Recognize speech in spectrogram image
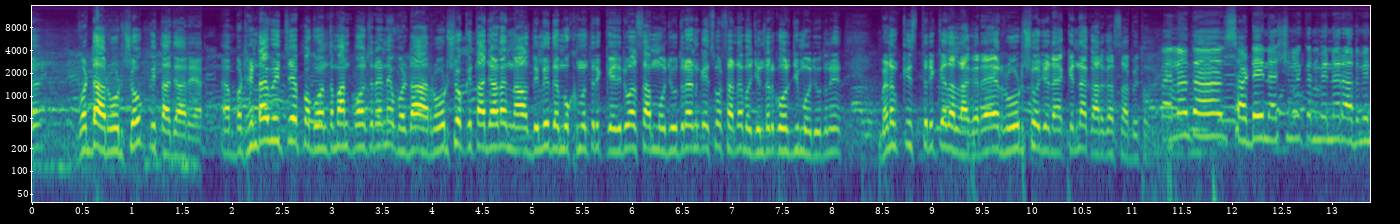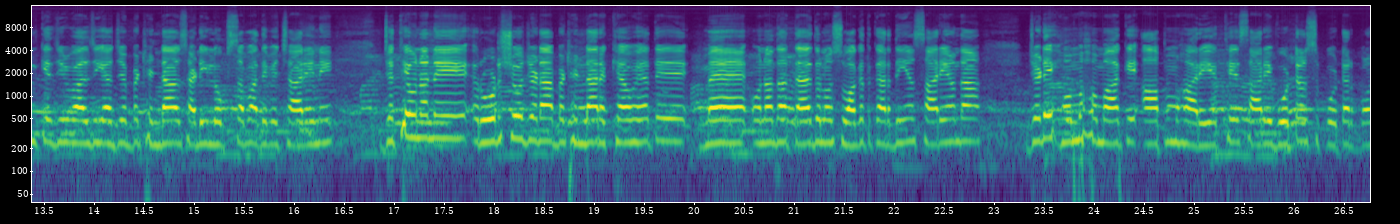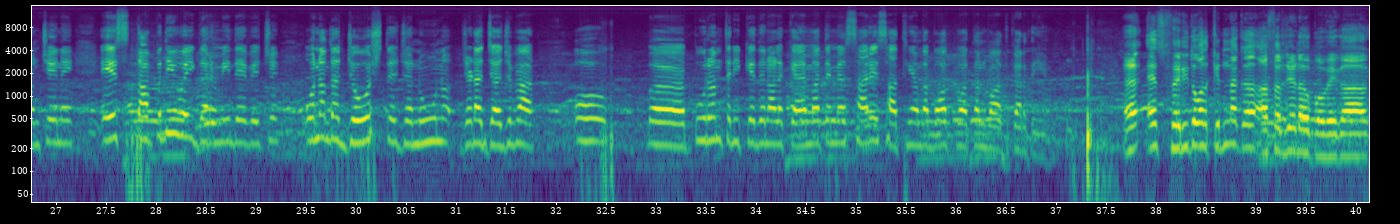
ਵੱਡਾ ਰੋਡ ਸ਼ੋਅ ਕੀਤਾ ਜਾ ਰਿਹਾ ਹੈ। ਬਠਿੰਡਾ ਵਿੱਚ ਭਗਵੰਤ ਮਾਨ ਪਹੁੰਚ ਰਹੇ ਨੇ, ਵੱਡਾ ਰੋਡ ਸ਼ੋਅ ਕੀਤਾ ਜਾਣਾ ਨਾਲ ਦਿੱਲੀ ਦੇ ਮੁੱਖ ਮੰਤਰੀ ਕੇਜਰੀਵਾਲ ਸਾਹਿਬ ਮੌਜੂਦ ਰਹਿਣਗੇ। ਇਸ ਵਾਰ ਸਾਡੇ ਬਲਜਿੰਦਰ ਕੌਰ ਜੀ ਮੌਜੂਦ ਨੇ। ਮੈਡਮ, ਕਿਸ ਤਰੀਕੇ ਦਾ ਲੱਗ ਰਿਹਾ ਹੈ? ਰੋਡ ਸ਼ੋਅ ਜਿਹੜਾ ਕਿੰਨਾ ਕਾਰਗਰ ਸਾਬਿਤ ਹੋ ਪਹਿਲਾਂ ਤਾਂ ਸਾਡੇ ਨੈਸ਼ਨਲ ਕਨਵੀਨਰ ਅਰਵਿੰਦ ਕੇਜਰੀਵਾਲ ਜੀ ਅੱਜ ਬਠਿੰਡਾ ਸਾਡੀ ਲੋਕ ਸਭਾ ਦੇ ਵਿੱਚ ਆ ਰਹੇ ਨੇ। ਜਿੱਥੇ ਉਹਨਾਂ ਨੇ ਰੋਡ ਸ਼ੋਅ ਜਿਹੜਾ ਬਠਿੰਡਾ ਰੱਖਿਆ ਹੋਇਆ ਤੇ ਮੈਂ ਉਹਨਾਂ ਦਾ ਤਹਿ ਦਿਲੋਂ ਸਵਾਗਤ ਕਰਦੀ ਹਾਂ। ਸਾਰਿਆਂ ਦਾ ਜਿਹੜੇ ਹੁਮ ਹੁਮਾ ਕੇ ਆਪ ਮੁਹਾਰੇ ਇੱਥੇ ਸਾਰੇ ਵੋਟਰ ਸਪੋਰਟਰ ਪਹੁੰਚੇ ਨੇ। ਇਸ ਤਪਦੀ ਹੋਈ ਗਰਮੀ ਦੇ ਵਿੱਚ ਉਹਨਾਂ ਦਾ ਜੋਸ਼ ਤੇ ਜਨੂਨ ਜਿਹੜਾ ਜਜ਼ਬਾ, ਉਹ ਪੂਰਨ ਤਰੀਕੇ ਦੇ ਨਾਲ ਕਾਇਮ ਆ ਤੇ ਮੈਂ ਸਾਰੇ ਸਾਥੀਆਂ ਦਾ ਬਹੁਤ-ਬਹੁਤ ਧੰਨਵਾਦ ਕਰਦੀ ਹਾਂ। ਇਸ ਫੇਰੀ ਤੋਂ ਬਾਅਦ ਕਿੰਨਾ ਕੁ ਅਸਰ ਜਿਹੜਾ ਉਹ ਪਵੇਗਾ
